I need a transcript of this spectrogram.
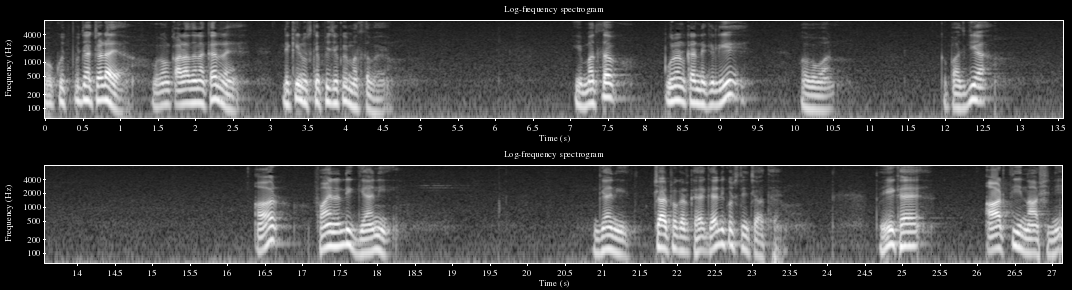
वो कुछ पूजा चढ़ाया, भगवान का आराधना कर रहे हैं, लेकिन उसके पीछे कोई मतलब है। ये मतलब पूर्ण करने के लिए भगवान के पास गया और फाइनली ज्ञानी ज्ञानी, चार प्रकार का है, ज्ञानी कुछ नहीं चाहता है। तो एक है आरती नाशनी,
